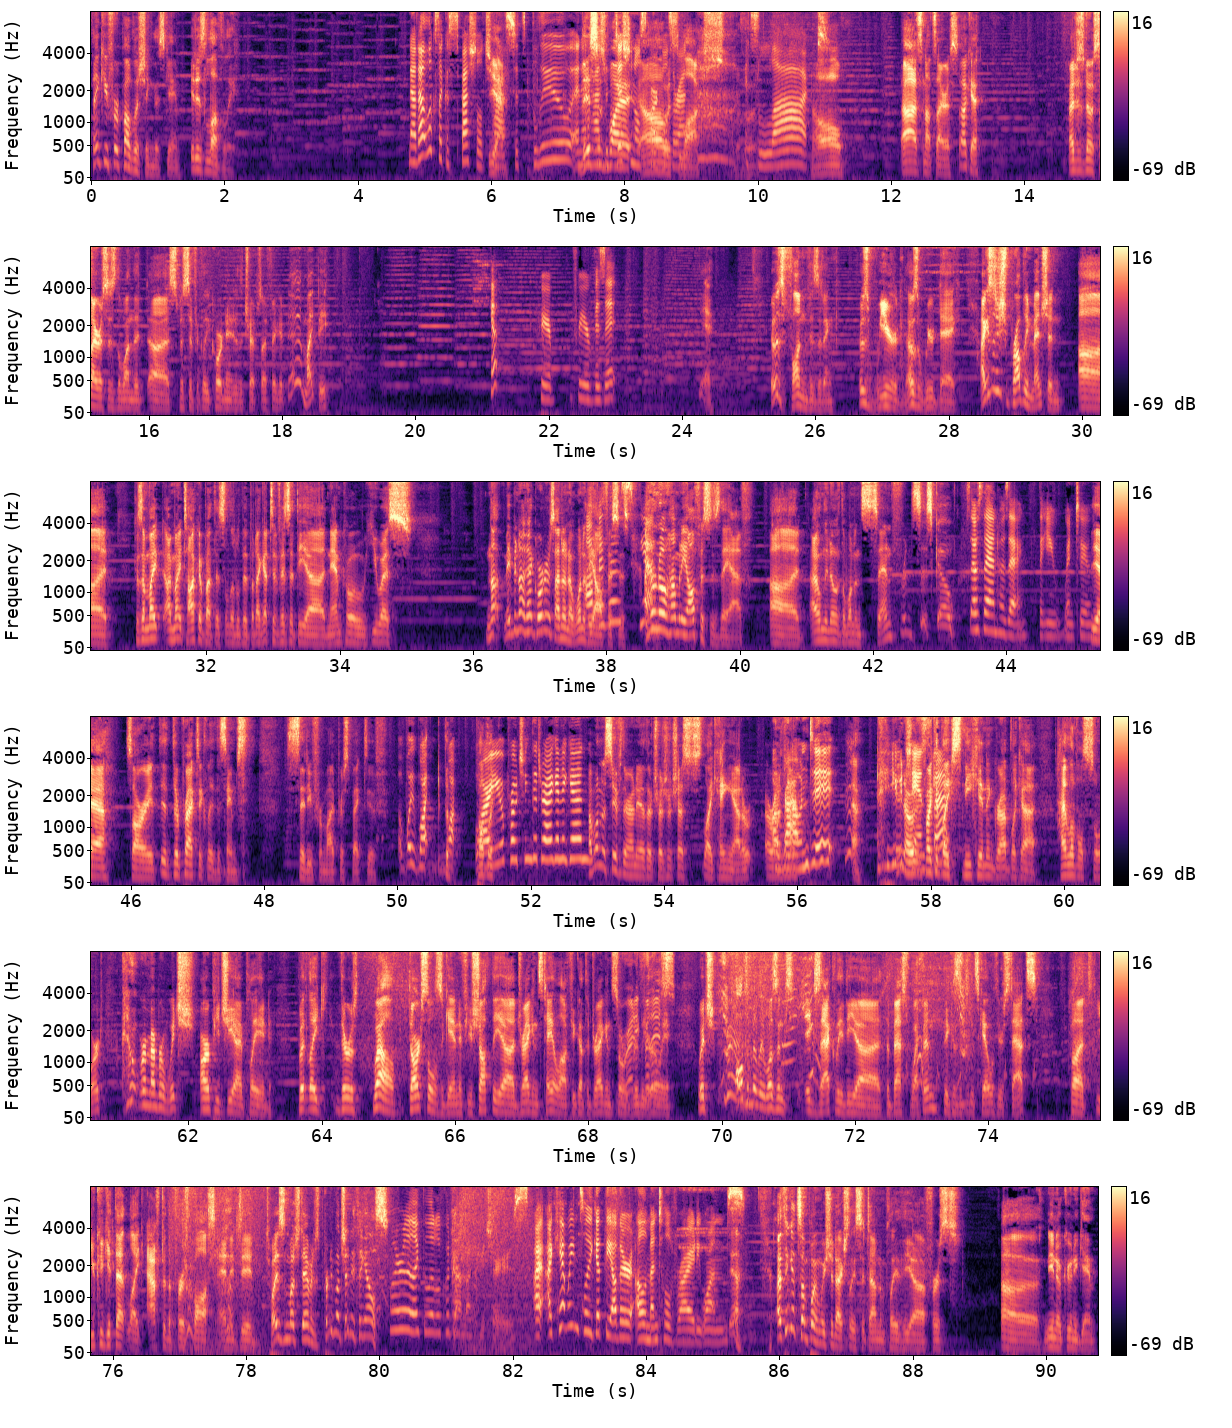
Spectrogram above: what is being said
thank you for publishing this game. It is lovely. Now that looks like a special Yeah. chest. It's blue and this it has is why. additional oh, sparkles it's around. locked. It's locked. oh, ah, it's not Cyrus. Okay. I just know Cyrus is the one that uh, specifically coordinated the trip, so I figured eh, it might be. Yep. For your for your visit. Yeah. It was fun visiting. It was weird. That was a weird day. I guess I should probably mention, uh, because I might I might talk about this a little bit, but I got to visit the uh, Namco US, not maybe not headquarters. I don't know one of the Offices? offices. I don't know how many offices they have. Uh, I only know of the one in San Francisco. So San Jose that you went to. Yeah, sorry, They- they're practically the same city from my perspective. Oh, Wait, what? The what why are you approaching the dragon again? I want to see if there are any other treasure chests like hanging out ar- around. here. Around it? Yeah. You, know, if I could that? like sneak in and grab like a high level sword. I don't remember which RPG I played, but like there was well, Dark Souls again. If you shot the uh, dragon's tail off, you got the dragon sword really early, this? which ultimately wasn't exactly the uh, the best weapon because it didn't scale with your stats. But you could get that like after the first boss, and it did twice as much damage as pretty much anything else. I really like the little Kodama creatures. I, I can't wait until you get the other elemental variety ones. Yeah, I think at some point we should actually sit down and play the uh, first uh, Ni no Kuni game.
